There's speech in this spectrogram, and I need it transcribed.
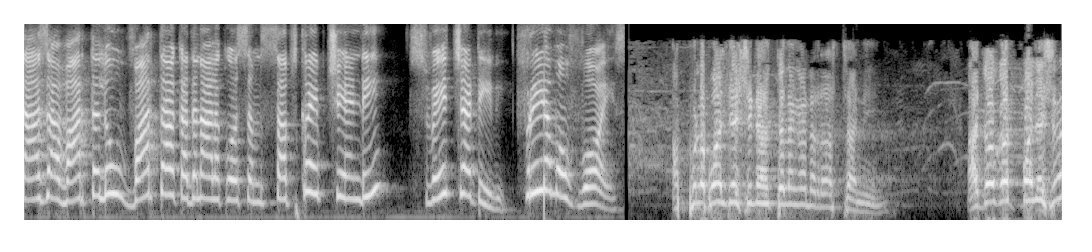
తాజా వార్తలు వార్తా కథనాల కోసం సబ్స్క్రైబ్ చేయండి. స్వేచ్ఛ టీవీ ఫ్రీడమ్ ఆఫ్ వాయిస్. అప్పుల పాలు చేసిన తెలంగాణ రాష్ట్రాన్ని అదోగత్పాలు చేసిన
